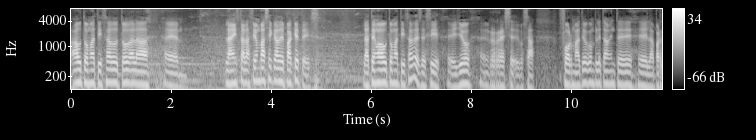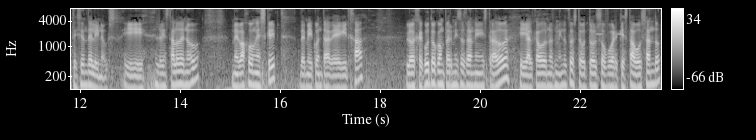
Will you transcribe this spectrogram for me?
automatizado toda la, em, la instalación básica de paquetes. La tengo automatizada, es decir, eh, yo o sea, formateo completamente eh, la partición de Linux y lo instalo de nuevo. Me bajo un script de mi cuenta de GitHub lo ejecuto con permisos de administrador y al cabo de unos minutos tengo todo el software que estaba usando,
